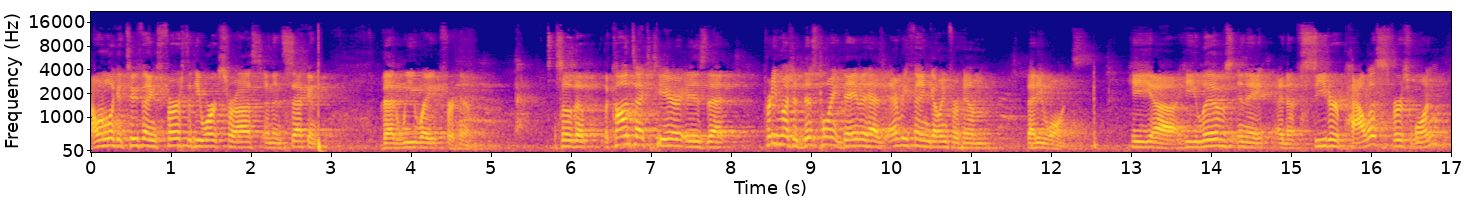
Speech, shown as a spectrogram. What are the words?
I want to look at two things. First, that he works for us, and then second, that we wait for him. So the, the context here is that pretty much at this point, David has everything going for him that he wants. He, uh, he lives in a, in a cedar palace, verse 1.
